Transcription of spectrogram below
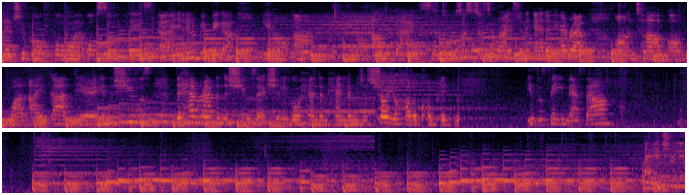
decided to go for also this uh, a little bit bigger, you know, um, you know, outer bag. So accessorize and add a hair wrap on top of what I got there in the shoes. The hair wrap and the shoes actually go hand in hand. Let me just show you how the complete look is the same as that. I actually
